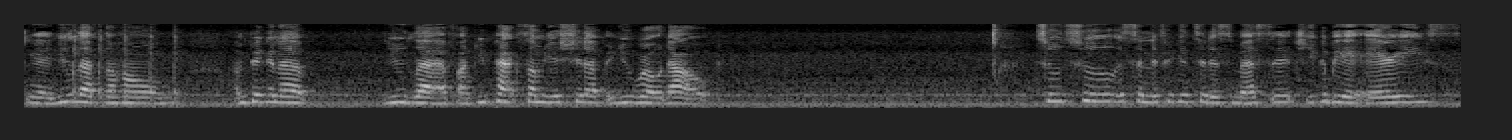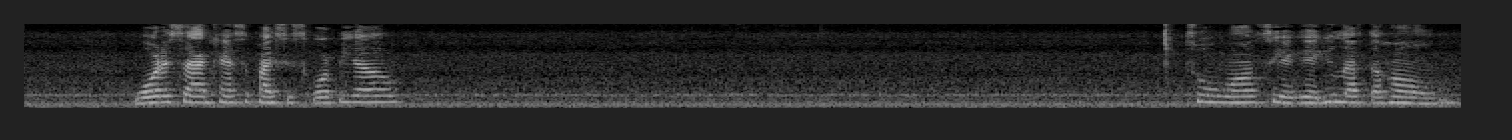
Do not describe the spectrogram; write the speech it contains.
Yeah, you left the home. I'm picking up, you left. Like you packed some of your shit up and you rode out. 2-2 is significant to this message. You could be an Aries, water sign, Cancer, Pisces, Scorpio. Two Wands here. Yeah, you left the home.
